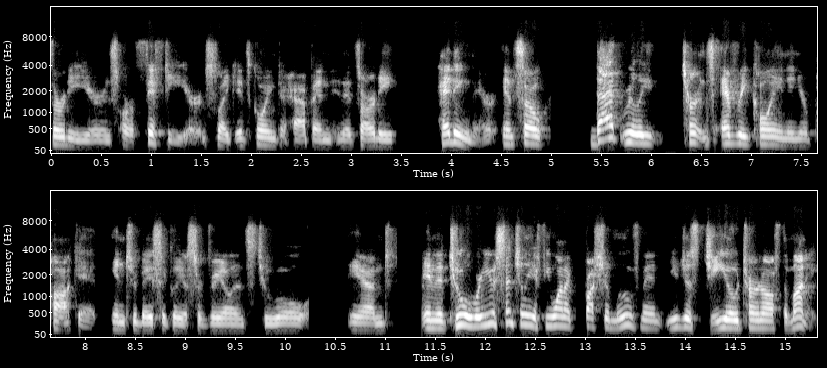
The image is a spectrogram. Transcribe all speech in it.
30 years, or 50 years. Like it's going to happen and it's already heading there. And so that really turns every coin in your pocket into basically a surveillance tool. And in a tool where you essentially, if you want to crush a movement, you just geo turn off the money.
